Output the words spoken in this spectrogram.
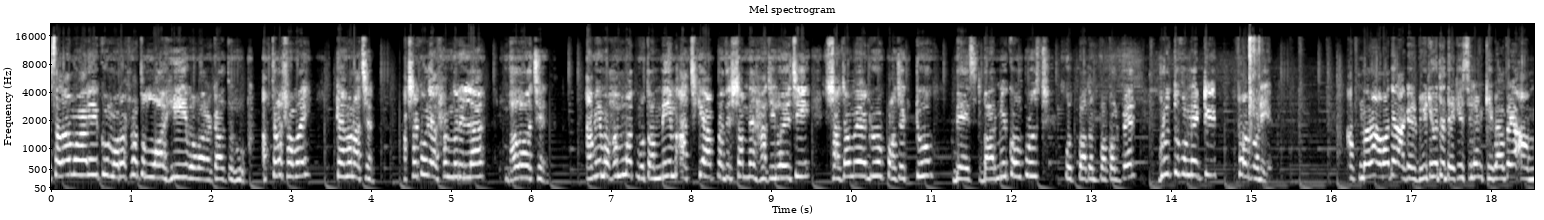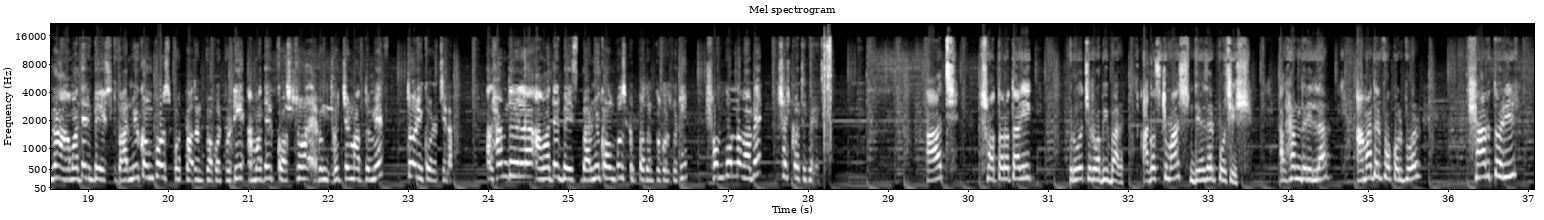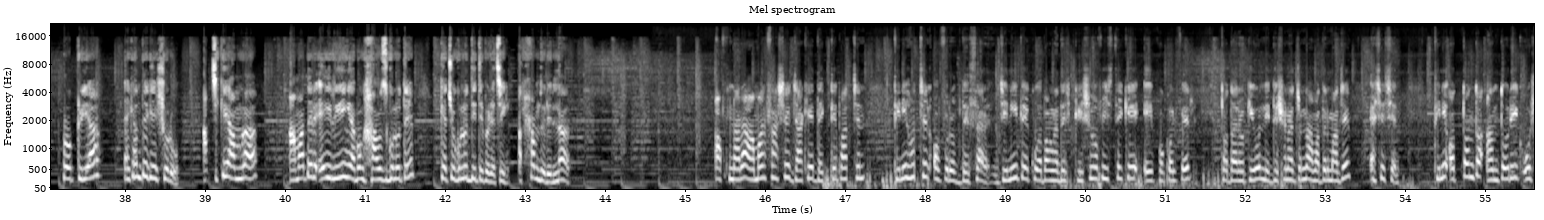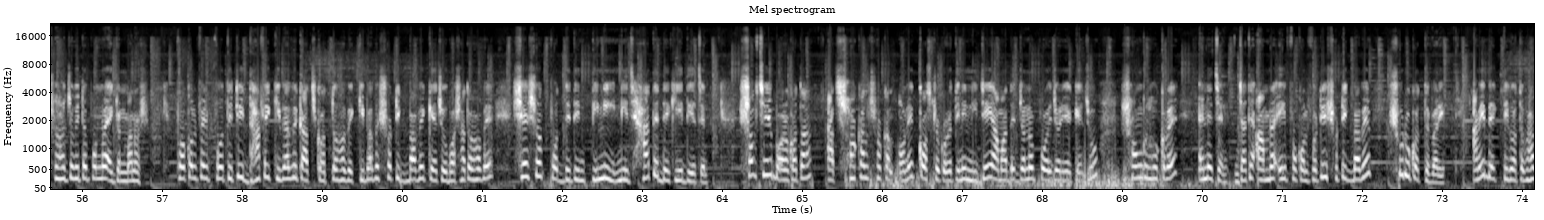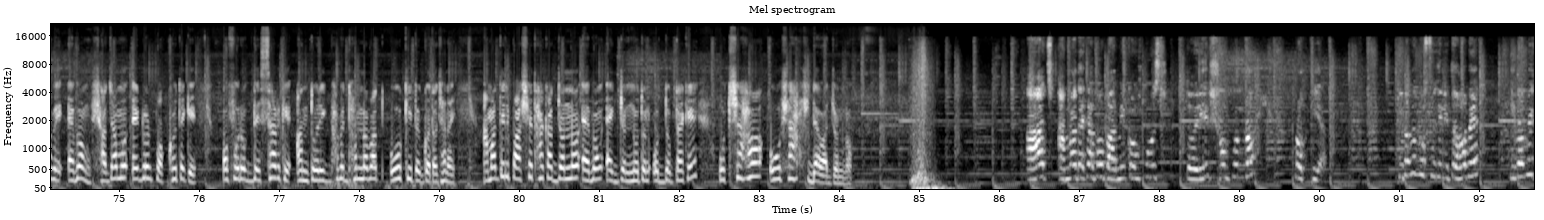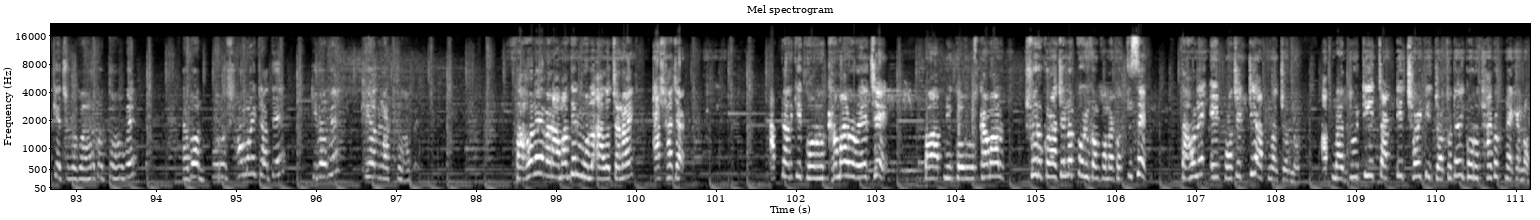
আসসালামু আলাইকুম আপনারা সবাই কেমন আছেন? আশা করি আলহামদুলিল্লাহ ভালো আছেন। আমি মোহাম্মদ আজকে আপনাদের সামনে হাজির হয়েছি agro project to best vermi compost উৎপাদন প্রকল্পের গুরুত্বপূর্ণ একটি পর্ব নিয়ে। আপনারা আমাদের আগের ভিডিওতে দেখেছিলেন কীভাবে আমরা আমাদের বেস্ট বার্মি কম্পোস্ট উৎপাদন প্রকল্পটি আমাদের কষ্ট এবং ধৈর্যের মাধ্যমে তৈরি করেছিলাম। আলহামদুলিল্লাহ আমাদের বেস্ট বার্মি কম্পোস্ট উৎপাদন প্রকল্পটি সম্পূর্ণভাবে শেষ করতে পেরেছি। আজ সতেরো তারিখ, রোজ রবিবার, আগস্ট মাস দুই হাজার পঁচিশ। আলহামদুলিল্লাহ, আমাদের প্রকল্পর সার তৈরির প্রক্রিয়া এখান থেকে শুরু। আজকে আমরা আমাদের এই রিং এবং হাউসগুলোতে কেঁচোগুলো দিতে পেরেছি। আলহামদুলিল্লাহ। আপনারা আমার পাশে যাকে দেখতে পাচ্ছেন, তিনি হচ্ছেন অপরূপ দেসার যিনি পেকুয়া বাংলাদেশ কৃষি অফিস থেকে এই প্রকল্পের তদারকি ও নির্দেশনার জন্য আমাদের মাঝে এসেছেন। তিনি অত্যন্ত আন্তরিক ও সহযোগিতাপূর্ণ একজন মানুষ। প্রকল্পের প্রতিটি ধাপে কীভাবে কাজ করতে হবে, কীভাবে সঠিকভাবে কেঁচো বসাতে হবে, সেসব পদ্ধতি তিনি নিজ হাতে দেখিয়ে দিয়েছেন। সবচেয়ে বড় কথা, আজ সকাল সকাল অনেক কষ্ট করে তিনি নিজেই আমাদের জন্য প্রয়োজনীয় কেঁচো সংগ্রহ করে এনেছেন, যাতে আমরা এই প্রকল্পটি সঠিকভাবে শুরু করতে পারি। আমি ব্যক্তিগতভাবে এবং সাজামো এগ্রোর পক্ষ থেকে অপরূপ স্যারকে আন্তরিকভাবে ধন্যবাদ ও কৃতজ্ঞতা জানাই। আমাদের পাশে থাকার জন্য এবং একজন নতুন উদ্যোক্তাকে উৎসাহ ও সাহস দেওয়ার জন্য। আজ আমরা দেখাবো বার্মি কম্পোস্ট তৈরির সম্পূর্ণ প্রক্রিয়া। কীভাবে প্রস্তুতি নিতে হবে, কীভাবে কেঁচো ব্যবহার করতে হবে, এবং পুরো সময়টাতে কীভাবে খেয়াল রাখতে হবে। তাহলে এবার আমাদের মূল আলোচনায় আসা যাক। আপনার কি গরুর খামার রয়েছে, বা আপনি গরুর খামার শুরু করার জন্য পরিকল্পনা করতেছেন? তাহলে এই প্রজেক্টটি আপনার জন্য। আপনার দুটি চারটি, ছয়টি যতটাই গরু থাকুক না কেন,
